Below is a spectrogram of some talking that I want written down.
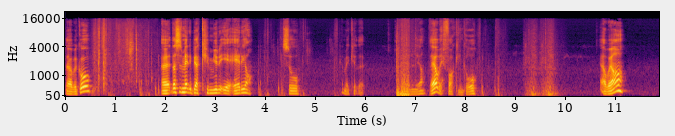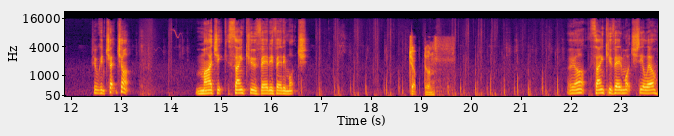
There we go. Uh, this is meant to be a community area. So, can make it that. There. there we fucking go. There we are. People can chit chat. Magic. Thank you very, very much. Job done. There you are. Thank you very much. See you later.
